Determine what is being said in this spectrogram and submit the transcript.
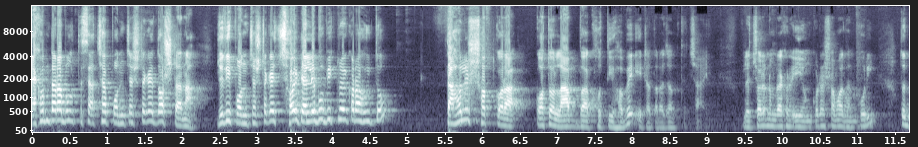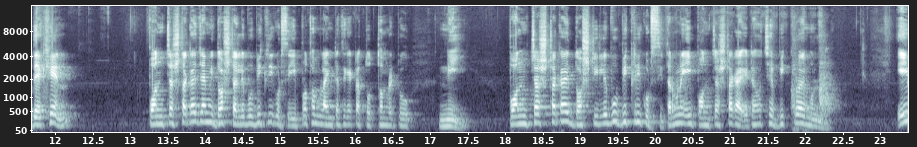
এখন তারা বলতেছে আচ্ছা পঞ্চাশ টাকায় দশটা, না। যদি পঞ্চাশ টাকায় ছয়টা লেবু বিক্রয় করা হইতো তাহলে শতকরা কত লাভ বা ক্ষতি হবে এটা তারা জানতে চায়। বলে চলেন আমরা এখন এই অঙ্কটা সমাধান করি। তো দেখেন, পঞ্চাশ টাকায় যে আমি দশটা লেবু বিক্রি করছি, এই প্রথম লাইনটা থেকে একটা তথ্য আমরা একটু নেই। পঞ্চাশ টাকায় দশটি লেবু বিক্রি করছি, তার মানে এই পঞ্চাশ টাকা, এটা হচ্ছে বিক্রয় মূল্য। এই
